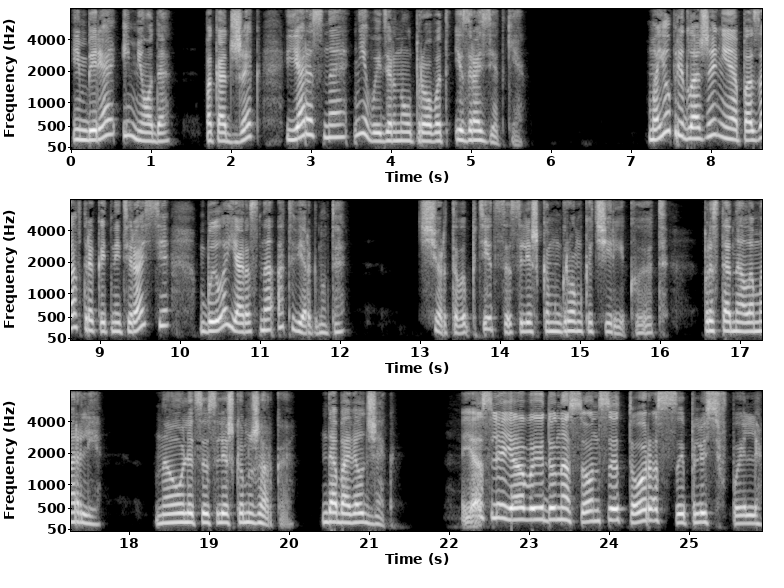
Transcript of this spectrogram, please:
имбиря и меда, пока Джек яростно не выдернул провод из розетки. Мое предложение позавтракать на террасе было яростно отвергнуто. «Чёртовы птицы слишком громко чирикают», — простонала Марли. «На улице слишком жарко», — добавил Джек. «Если я выйду на солнце, то рассыплюсь в пыль»,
